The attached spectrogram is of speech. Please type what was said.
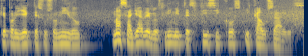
que proyecte su sonido más allá de los límites físicos y causales.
